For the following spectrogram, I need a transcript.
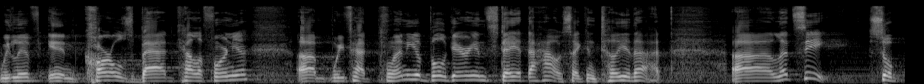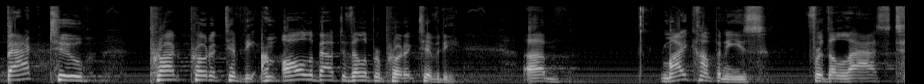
We live in Carlsbad, California. Um, we've had plenty of Bulgarians stay at the house, I can tell you that. Uh, let's see. So back to pro productivity. I'm all about developer productivity. Um, my companies for the last,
